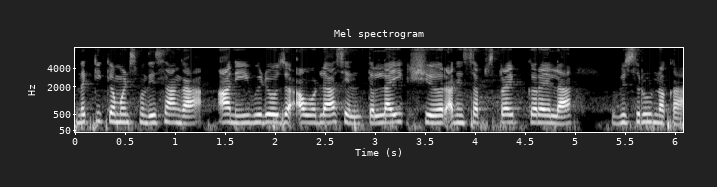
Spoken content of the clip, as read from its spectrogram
नक्की कमेंट्समध्ये सांगा. आणि व्हिडिओ जर आवडला असेल तर लाईक शेअर आणि सबस्क्राईब करायला विसरू नका.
